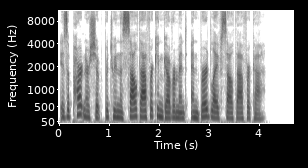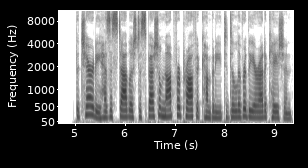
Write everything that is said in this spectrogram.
is a partnership between the South African government and BirdLife South Africa. The charity has established a special not for profit company to deliver the eradication,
